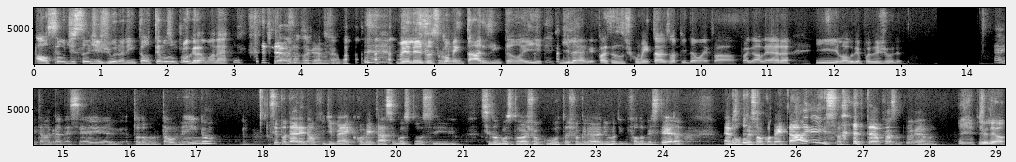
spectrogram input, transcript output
ao som de Sandy Júnior, então, temos um programa, né? temos um programa. Beleza, os comentários, então, aí. Guilherme, faz seus últimos comentários rapidão aí para a galera e logo depois o Júlio. É, então, agradecer a todo mundo que está ouvindo. Se puderem dar um feedback, comentar se gostou, se, se não gostou, achou curto, achou grande, o Rodrigo falou besteira. É bom o pessoal comentar e é isso. Até o próximo programa. Julião.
